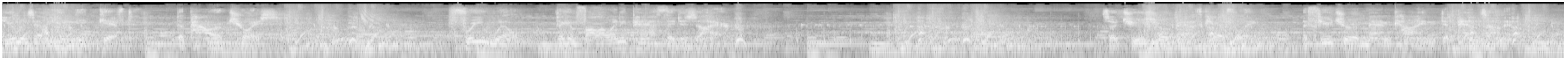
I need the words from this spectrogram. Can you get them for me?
Humans have a unique gift, the power of choice. Free will. They can follow any path they desire. So choose your path carefully. The future of mankind depends on it.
